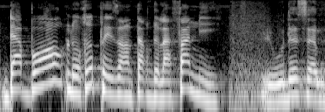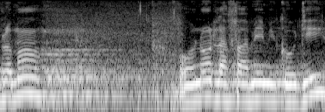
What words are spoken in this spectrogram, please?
D'abord, le représentant de la famille. Je voudrais simplement au nom de la famille Mikodi,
